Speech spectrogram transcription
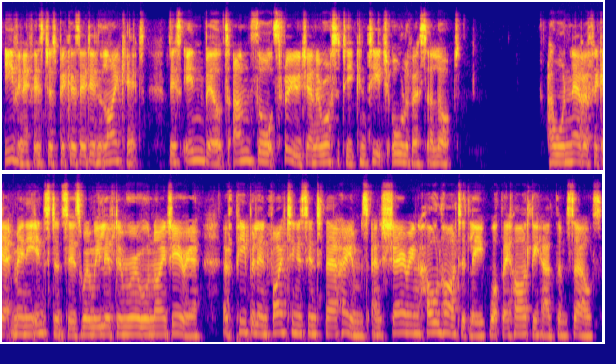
even if it's just because they didn't like it, this inbuilt, unthought through generosity can teach all of us a lot. I will never forget many instances when we lived in rural Nigeria of people inviting us into their homes and sharing wholeheartedly what they hardly had themselves.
